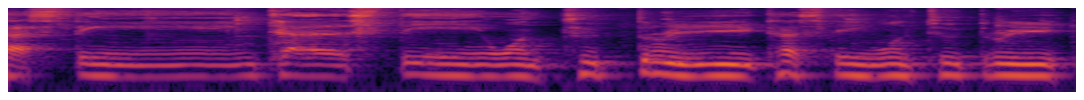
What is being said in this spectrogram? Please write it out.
Testing, testing, one, two, three. Testing, one, two, three.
